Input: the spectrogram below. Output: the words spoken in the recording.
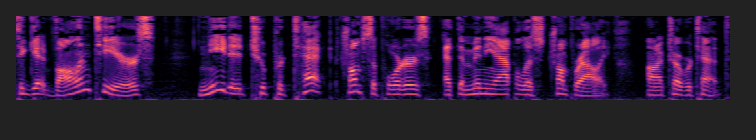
to get volunteers needed to protect Trump supporters at the Minneapolis Trump rally on October 10th.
